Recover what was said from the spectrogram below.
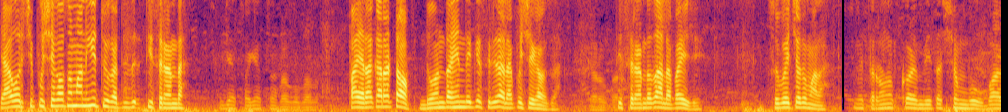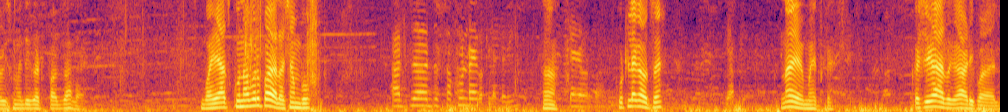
यावर्षी पुशेगावचा मान घेतोय का तिस- तिसऱ्यांदा? घ्यायचा घ्यायचा. बघू बघू. पायरा करा टॉप. दोनदा हिंद केसरी झाला पुशेगावचा. तिसऱ्यांदा झाला पाहिजे. शुभेच्छा तुम्हाला. मित्रांनो कळंबीचा शंभू बावीसमध्ये गटपात झालाय. भाई आज कुणावर पाहिला शंभू? आज दुसरा आहे तरी. हा. त्याच्यावर कुठल्या गावचा आहे? नाही माहीत काय. कशी काय आज गाडी पळाली?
